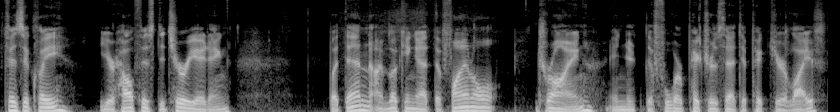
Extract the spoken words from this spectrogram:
physically, your health is deteriorating. But then I'm looking at the final drawing in the four pictures that depict your life,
